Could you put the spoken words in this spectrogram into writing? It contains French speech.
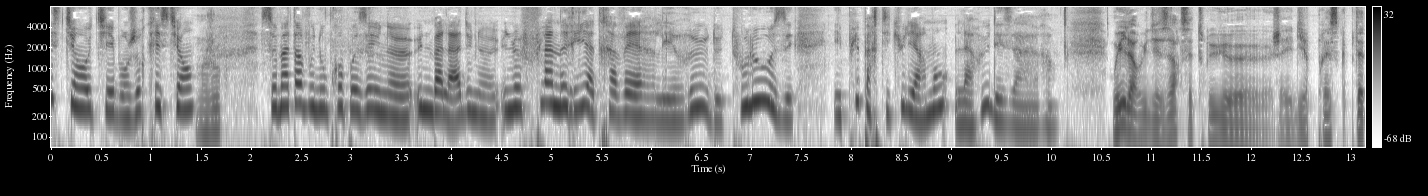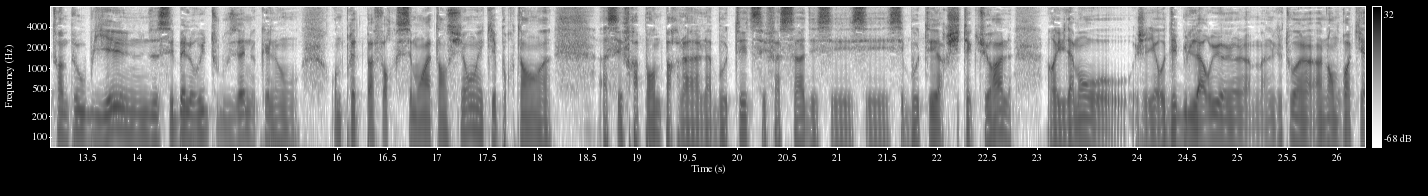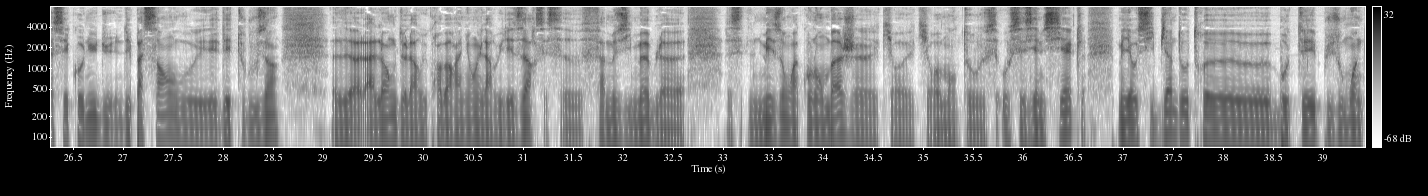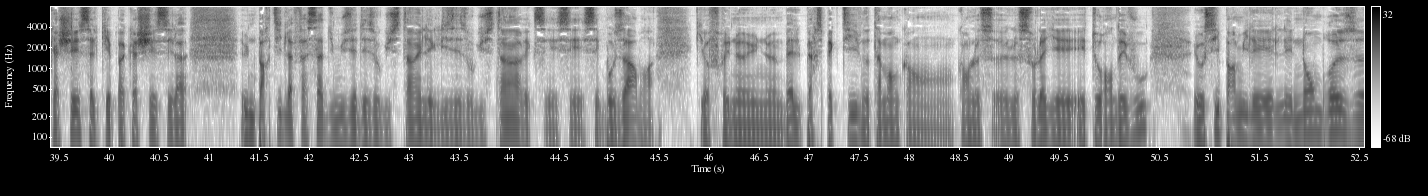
Christian Autier. Bonjour Christian. Bonjour. Ce matin, vous nous proposez une, une balade, une, une, flânerie à travers les rues de Toulouse et, plus particulièrement la rue des Arts. Oui, la rue des Arts, cette rue, euh, j'allais dire presque peut-être un peu oubliée, une de ces belles rues toulousaines auxquelles on, ne prête pas forcément attention et qui est pourtant euh, assez frappante par la, beauté de ses façades et ses, ses, beautés architecturales. Alors évidemment, au, dire, au début de la rue, euh, malgré tout, un, endroit qui est assez connu des passants ou et des Toulousains, la langue de la rue Croix-Baragnon et la rue des Arts, c'est ce fameux immeubles, euh, cette maison à colombage euh, qui, qui remonte au, XVIe siècle. Mais il y a aussi bien d'autres euh, beautés plus ou moins cachées. Celle qui est pas cachée, c'est la une partie de la façade du musée des Augustins et l'église des Augustins avec ces beaux arbres qui offrent une, belle perspective, notamment quand, quand le, le soleil est, au rendez-vous. Et aussi parmi les, nombreuses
